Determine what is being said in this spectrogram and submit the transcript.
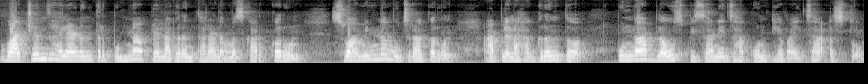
वाचन झाल्यानंतर पुन्हा आपल्याला ग्रंथाला नमस्कार करून स्वामींना मुजरा करून आपल्याला हा ग्रंथ पुन्हा ब्लाऊज पिसाने झाकून ठेवायचा असतो.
